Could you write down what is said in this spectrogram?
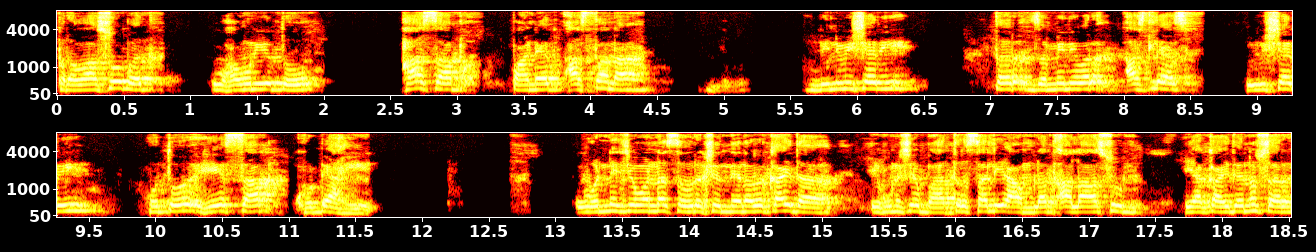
प्रवाहासोबत वाहून येतो. हा साप पाण्यात असताना बिनविषारी तर जमिनीवर असल्यास विषारी होतो हे साप खोटे आहे. वन्यजीवांना संरक्षण देणारा कायदा एकोणीसशे बहात्तर साली अंमलात आला असून या कायद्यानुसार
